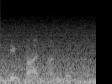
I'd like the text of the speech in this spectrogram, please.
2500.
